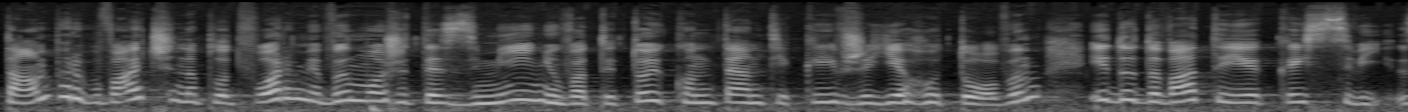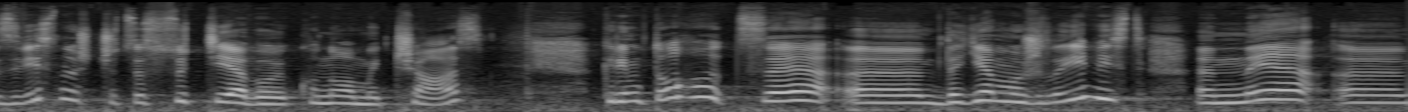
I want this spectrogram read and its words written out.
там, перебуваючи на платформі, ви можете змінювати той контент, який вже є готовим, і додавати якийсь свій. Звісно, що це суттєво економить час. Крім того, це е, дає можливість не е,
